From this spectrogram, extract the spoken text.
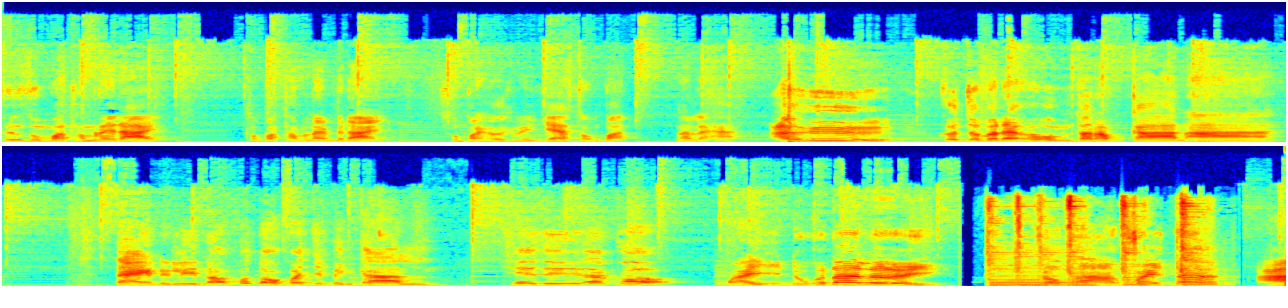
ซึ่งสมบัติทำอะไรได้ สมบัติทำอะไรไม่ได้ สมบัติก็คือเป็นแค่สมบัตินั่นแหละฮะเออก็จะไปได้ครับผมสำหรับการอ่าแตกในลีนอกก็ต่อไปจะเป็นการเทเดลีแล้วก็ไปดูกันได้เลยนกอ่างไฟเตอร์อ่า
